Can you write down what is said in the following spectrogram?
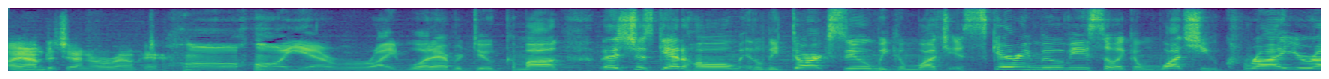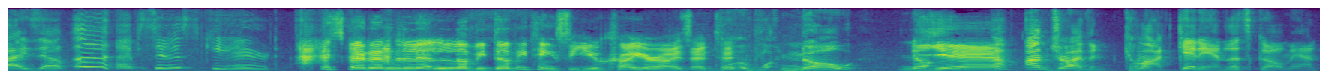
I am the general around here. Oh, oh, yeah, right. Whatever, dude. Come on. Let's just get home. It'll be dark soon. We can watch a scary movie so I can watch you cry your eyes out. Oh, I'm so scared. Ah, It's better than the little lovey-dovey things that you cry your eyes out to. no. No. Yeah. I'm, I'm driving. Come on, get in. Let's go, man.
